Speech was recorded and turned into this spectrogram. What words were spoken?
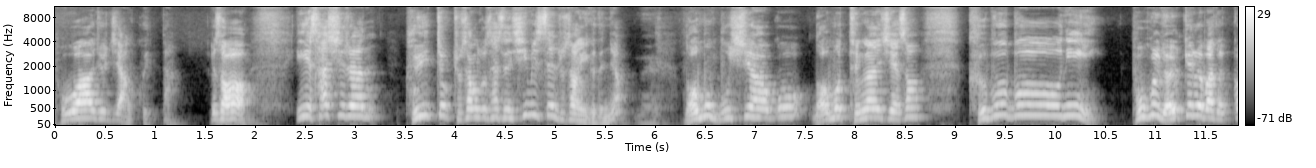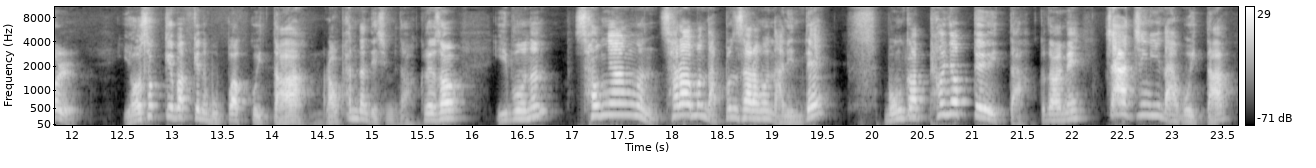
도와주지 않고 있다. 그래서 이 사실은 부인 쪽 조상도 사실 힘이 센 조상이거든요. 네. 너무 무시하고 너무 등한시해서 그 부분이 복을 10개를 받을 걸 6개밖에는 못 받고 있다라고 판단되십니다. 그래서 이분은 성향은 사람은 나쁜 사람은 아닌데 뭔가 편협되어 있다. 그 다음에 짜증이 나고 있다.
